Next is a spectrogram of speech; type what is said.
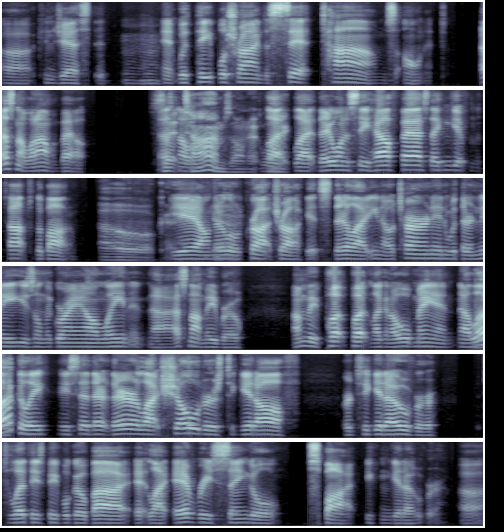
uh, congested Mhm. and with people trying to set times on it. That's not what I'm about. Set times on it. Like Like, like they want to see how fast they can get from the top to the bottom. oh, okay. Yeah, on their Yeah. little crotch rockets. They're like, you know, turning with their knees on the ground, leaning. Nah, that's not me, bro. I'm gonna be putt putting like an old man. Now, luckily, he said there there are like shoulders to get off or to get over to let these people go by at like every single spot you can get over. Uh,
